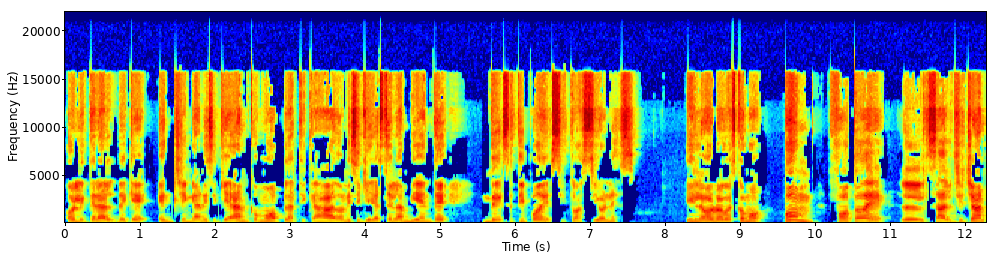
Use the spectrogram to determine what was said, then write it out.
O literal de que en chinga ni siquiera han como platicado, ni siquiera está el ambiente de ese tipo de situaciones. Y luego, luego es como, ¡pum! Foto de el salchichón.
